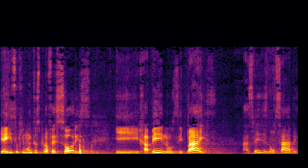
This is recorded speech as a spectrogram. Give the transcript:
E é isso que muitos professores e rabinos e pais às vezes não sabem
